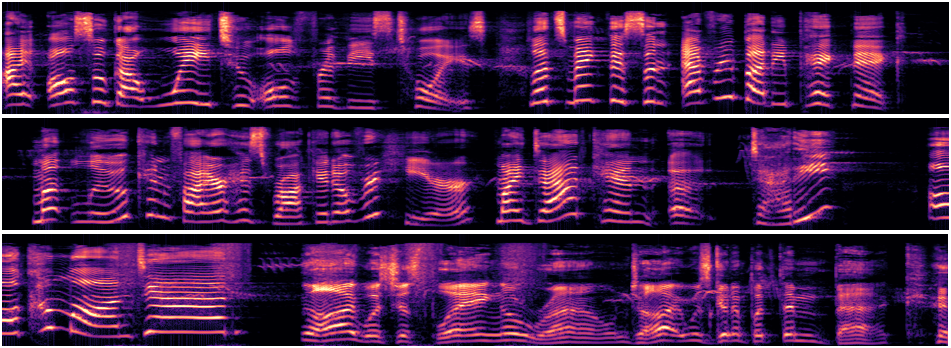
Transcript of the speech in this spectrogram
I also got way too old for these toys. Let's make this an everybody picnic. Mutlu can fire his rocket over here. My dad can, uh, Daddy? Oh, come on, Dad. I was just playing around. I was gonna put them back.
